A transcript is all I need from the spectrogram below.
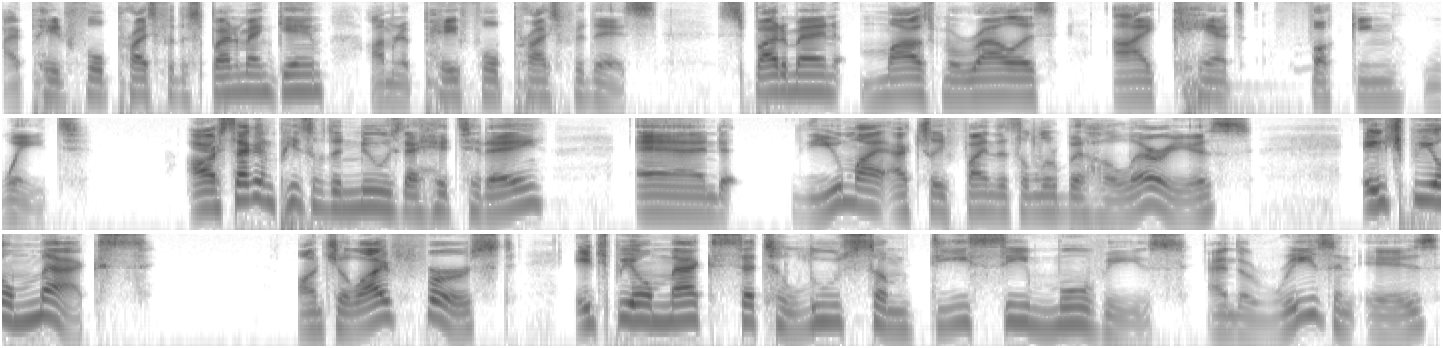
I paid full price for the Spider Man game. I'm going to pay full price for this. Spider Man Miles Morales, I can't fucking wait. Our second piece of the news that hit today, and you might actually find this a little bit hilarious HBO Max on July 1st HBO Max set to lose some DC movies, and the reason is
